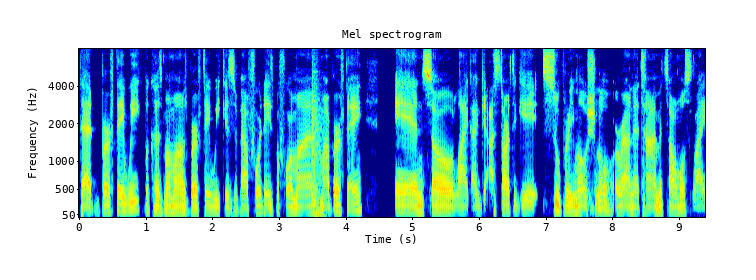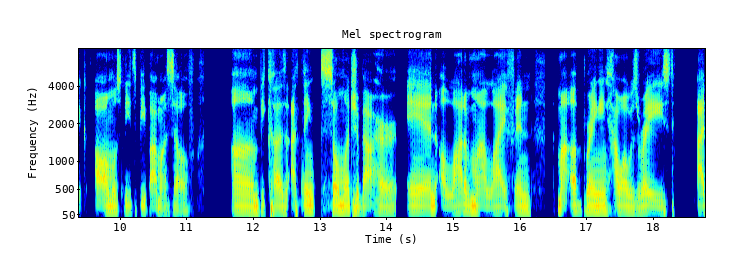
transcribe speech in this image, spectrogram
that birthday week because my mom's birthday week is about four days before my my birthday and so like I, I start to get super emotional around that time it's almost like I almost need to be by myself um, because I think so much about her and a lot of my life and my upbringing, how I was raised. I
